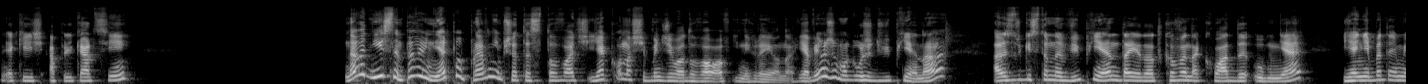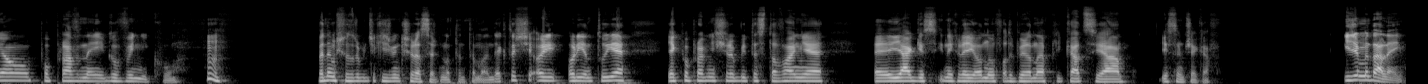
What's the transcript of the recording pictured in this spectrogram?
jakiejś aplikacji nawet nie jestem pewien, jak poprawnie przetestować, jak ona się będzie ładowała w innych rejonach. Ja wiem, że mogę użyć VPN-a, ale z drugiej strony VPN daje dodatkowe nakłady u mnie i ja nie będę miał poprawnego wyniku. Hm. Będę musiał zrobić jakiś większy research na ten temat. Jak ktoś się orientuje, jak poprawnie się robi testowanie, jak jest z innych rejonów odbierana aplikacja, jestem ciekaw. Idziemy dalej.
